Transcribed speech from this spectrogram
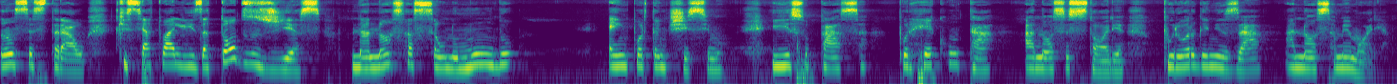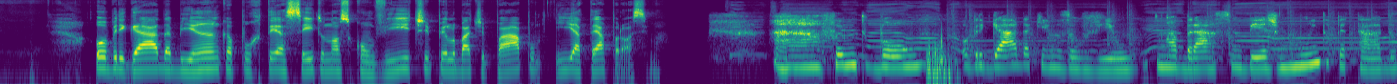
ancestral que se atualiza todos os dias na nossa ação no mundo é importantíssimo. E isso passa por recontar a nossa história, por organizar a nossa memória. Obrigada, Bianca, por ter aceito o nosso convite, pelo bate-papo e até a próxima. Ah, foi muito bom. Obrigada a quem nos ouviu. Um abraço, um beijo muito apertado.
